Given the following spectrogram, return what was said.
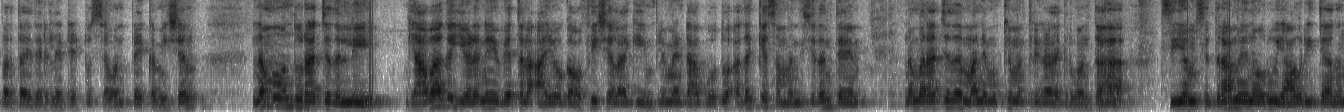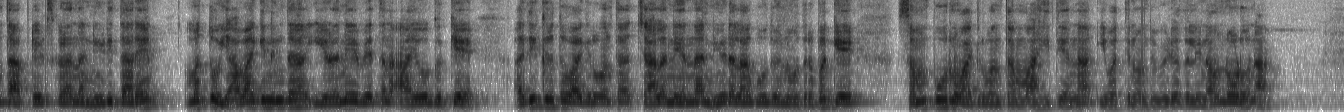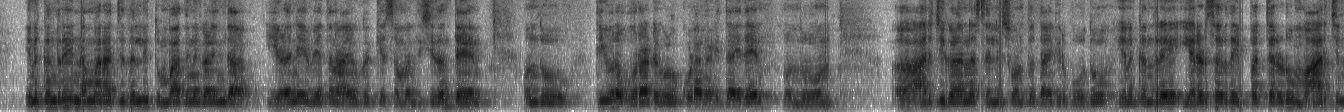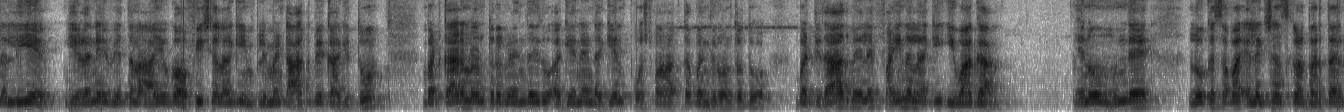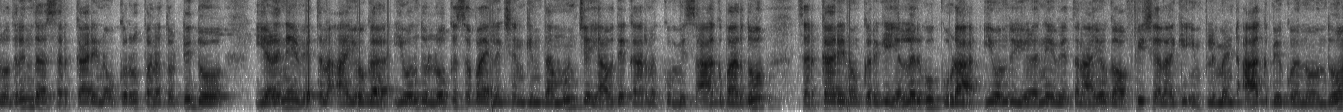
Update ಬರ್ತಾ ಇದೆ related to seventh pay commission ನಮ್ಮ ಒಂದು ರಾಜ್ಯದಲ್ಲಿ ಯಾವಾಗ ಏಳನೇ ವೇತನ ಆಯೋಗ ಅಫಿಷಿಯಲ್ ಆಗಿ ಇಂಪ್ಲಿಮೆಂಟ್ ಆಗುವುದು ಅದಕ್ಕೆ ಸಂಬಂಧಿಸಿದಂತೆ ನಮ್ಮ ರಾಜ್ಯದ ಮಾನ್ಯ ಮುಖ್ಯಮಂತ್ರಿಗಳಾಗಿರುವಂತಹ ಸಿ ಎಂ ಸಿದ್ದರಾಮಯ್ಯನವರು ಯಾವ ರೀತಿಯಾದಂತಹ ಅಪ್ಡೇಟ್ಸ್ಗಳನ್ನು ನೀಡಿದ್ದಾರೆ ಮತ್ತು ಯಾವಾಗಿನಿಂದ ಏಳನೇ ವೇತನ ಆಯೋಗಕ್ಕೆ ಅಧಿಕೃತವಾಗಿರುವಂತಹ ಚಾಲನೆಯನ್ನ ನೀಡಲಾಗುವುದು ಎನ್ನುವುದರ ಬಗ್ಗೆ ಸಂಪೂರ್ಣವಾಗಿರುವಂತಹ ಮಾಹಿತಿಯನ್ನ ಇವತ್ತಿನ ಒಂದು ವಿಡಿಯೋದಲ್ಲಿ ನಾವು ನೋಡೋಣ. ಏನಕ್ಕಂದ್ರೆ ನಮ್ಮ ರಾಜ್ಯದಲ್ಲಿ ತುಂಬಾ ದಿನಗಳಿಂದ ಏಳನೇ ವೇತನ ಆಯೋಗಕ್ಕೆ ಸಂಬಂಧಿಸಿದಂತೆ ಒಂದು ತೀವ್ರ ಹೋರಾಟಗಳು ಕೂಡ ನಡೀತಾ ಇದೆ. ಒಂದು ಅರ್ಜಿಗಳನ್ನ ಸಲ್ಲಿಸುವಂತದ್ದಾಗಿರ್ಬೋದು. ಏನಕ್ಕಂದ್ರೆ ಎರಡ್ ಸಾವಿರದ ಇಪ್ಪತ್ತೆರಡು ಮಾರ್ಚ್ನಲ್ಲಿಯೇ ಏಳನೇ ವೇತನ ಆಯೋಗ ಅಫಿಷಿಯಲ್ ಆಗಿ ಇಂಪ್ಲಿಮೆಂಟ್ ಆಗಬೇಕಾಗಿತ್ತು. ಬಟ್ ಕಾರಣಾಂತರಗಳಿಂದ ಇದು ಅಗೇನ್ ಅಂಡ್ ಅಗೇನ್ ಪೋಸ್ಟ್ಪಾನ್ ಆಗ್ತಾ ಬಂದಿರುವಂತದ್ದು. ಬಟ್ ಇದಾದ್ಮೇಲೆ ಫೈನಲ್ ಆಗಿ ಇವಾಗ ಏನು ಮುಂದೆ ಲೋಕಸಭಾ ಎಲೆಕ್ಷನ್ಸ್ಗಳು ಬರ್ತಾ ಇರೋದ್ರಿಂದ ಸರ್ಕಾರಿ ನೌಕರರು ಪಣ ತೊಟ್ಟಿದ್ದು ಏಳನೇ ವೇತನ ಆಯೋಗ. ಈ ಒಂದು ಲೋಕಸಭಾ ಎಲೆಕ್ಷನ್ಗಿಂತ ಮುಂಚೆ ಯಾವುದೇ ಕಾರಣಕ್ಕೂ ಮಿಸ್ ಆಗಬಾರ್ದು. ಸರ್ಕಾರಿ ನೌಕರಿಗೆ ಎಲ್ಲರಿಗೂ ಕೂಡ ಈ ಒಂದು ಏಳನೇ ವೇತನ ಆಯೋಗ ಅಫಿಷಿಯಲ್ ಆಗಿ ಇಂಪ್ಲಿಮೆಂಟ್ ಆಗಬೇಕು ಅನ್ನೋ ಒಂದು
